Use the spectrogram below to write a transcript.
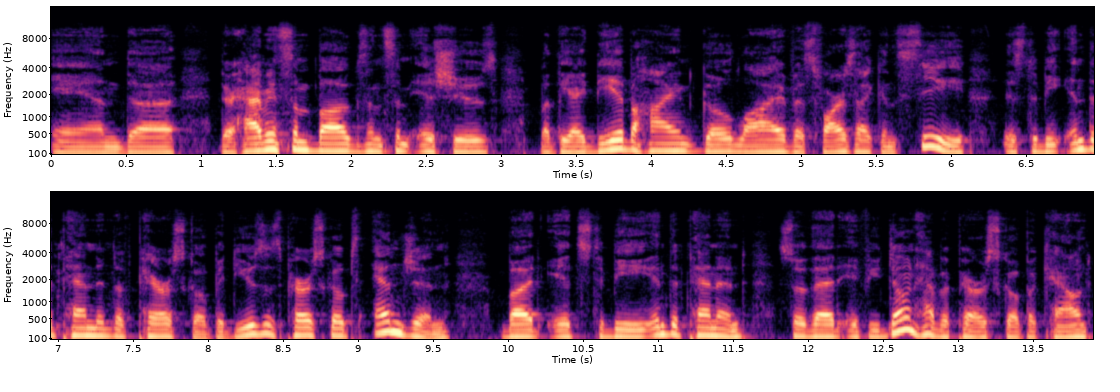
and uh, they're having some bugs and some issues. But the idea behind Go Live, as far as I can see, is to be independent of Periscope. It uses Periscope's engine, but it's to be independent so that if you don't have a Periscope account,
